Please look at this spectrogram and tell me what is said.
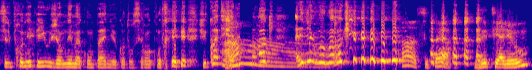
C'est le premier pays où j'ai emmené ma compagne quand on s'est rencontrés. Je fais quoi, t'es jamais au Maroc? Allez, viens, on va au Ah, Maroc! ah, super. Vous étiez allé où?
